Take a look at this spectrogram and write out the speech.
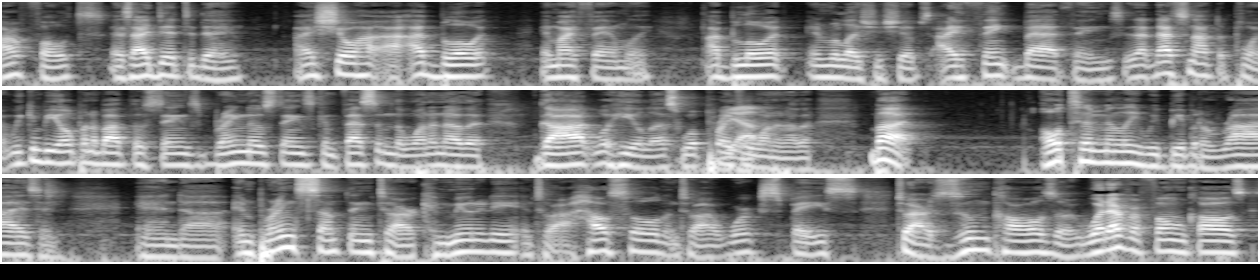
our faults, as I did today. I show how I, I blow it in my family. I blow it in relationships. I think bad things. That, that's not the point. We can be open about those things, bring those things, confess them to one another. God will heal us. We'll pray Yeah. for one another. But ultimately, we'd be able to rise and and uh, and bring something to our community, and to our household, and to our workspace, to our Zoom calls or whatever phone calls.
